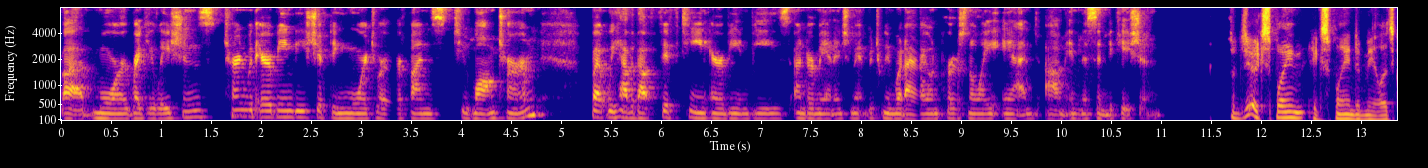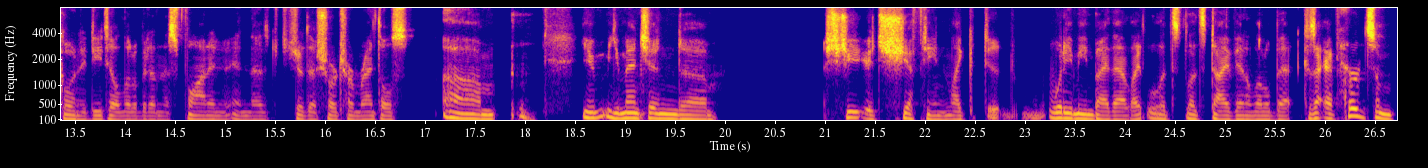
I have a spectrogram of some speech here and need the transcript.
uh, more regulations turn with Airbnb, shifting more to our funds to long term. But we have about 15 Airbnbs under management between what I own personally and um, in the syndication. So explain explain to me. Let's go into detail a little bit on this fund and, and the the short term rentals. Um, you you mentioned um, it's shifting. Like, what do you mean by that? Like, let's let's dive in a little bit because I've heard some.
